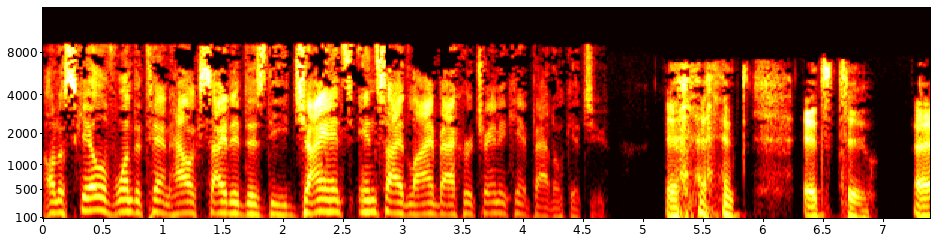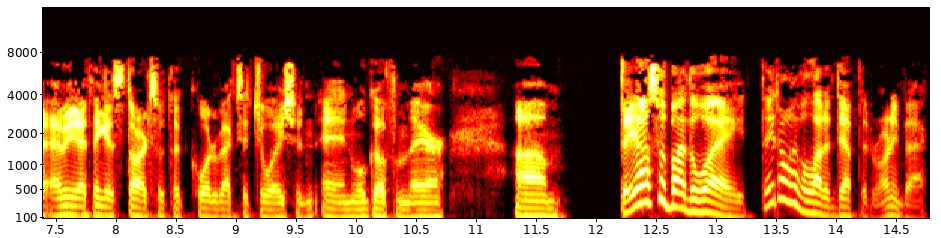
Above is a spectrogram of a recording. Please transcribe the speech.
on a scale of one to ten, how excited does the Giants inside linebacker training camp battle get you? it's two. I mean, I think it starts with the quarterback situation, and we'll go from there. Um, they also, by the way, they don't have a lot of depth at running back.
